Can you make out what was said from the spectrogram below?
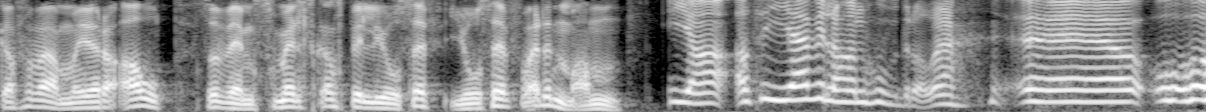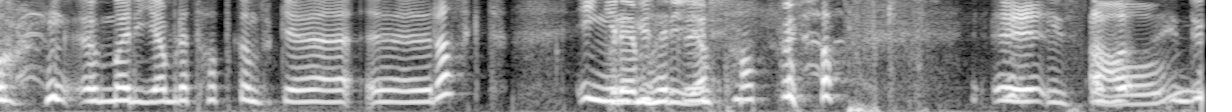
skal få være med å gjøre alt, så hvem som helst kan spille Josef. Josef var en mann. ja, altså, jeg ville ha en hovedrolle. Uh, og Maria ble tatt ganske uh, raskt. Ingen Ble gutter Maria tatt raskt i altså, du,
